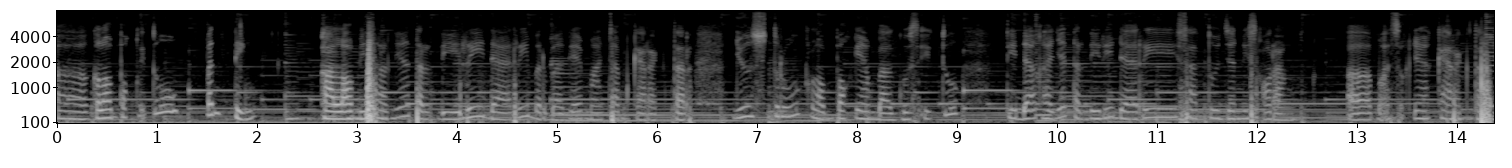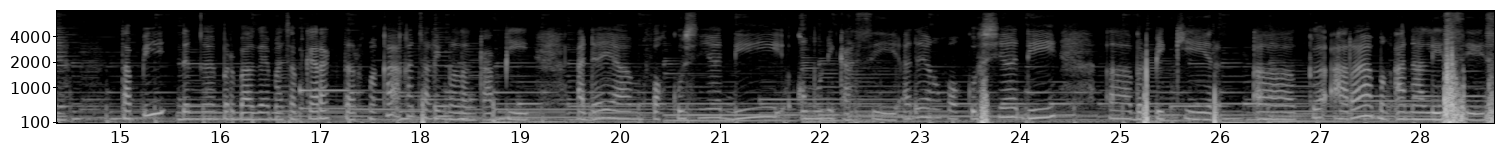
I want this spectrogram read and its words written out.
uh, kelompok itu penting kalau misalnya terdiri dari berbagai macam karakter. Justru kelompok yang bagus itu tidak hanya terdiri dari satu jenis orang, uh, maksudnya karakternya, tapi dengan berbagai macam karakter, maka akan saling melengkapi. Ada yang fokusnya di komunikasi, ada yang fokusnya di uh, berpikir, uh, ke arah menganalisis.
